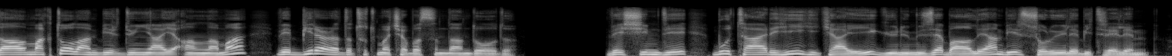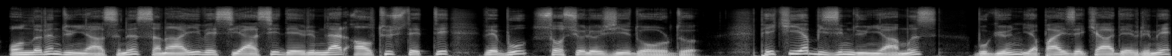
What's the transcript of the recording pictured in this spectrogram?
dağılmakta olan bir dünyayı anlama ve bir arada tutma çabasından doğdu. Ve şimdi bu tarihi hikayeyi günümüze bağlayan bir soruyla bitirelim. Onların dünyasını sanayi ve siyasi devrimler altüst etti ve bu sosyolojiyi doğurdu. Peki ya bizim dünyamız? Bugün yapay zeka devrimi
